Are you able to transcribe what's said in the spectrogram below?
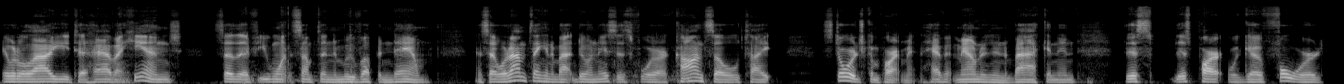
it would allow you to have a hinge so that if you want something to move up and down. And so what I'm thinking about doing this is for our console type storage compartment. Have it mounted in the back and then this this part would go forward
